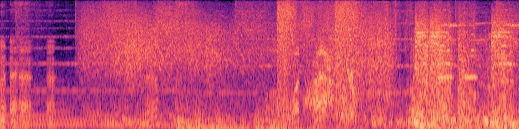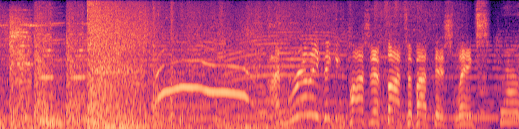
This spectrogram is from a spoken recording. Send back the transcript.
Oh, what's that? I'm really thinking positive thoughts about this, Links. Well,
